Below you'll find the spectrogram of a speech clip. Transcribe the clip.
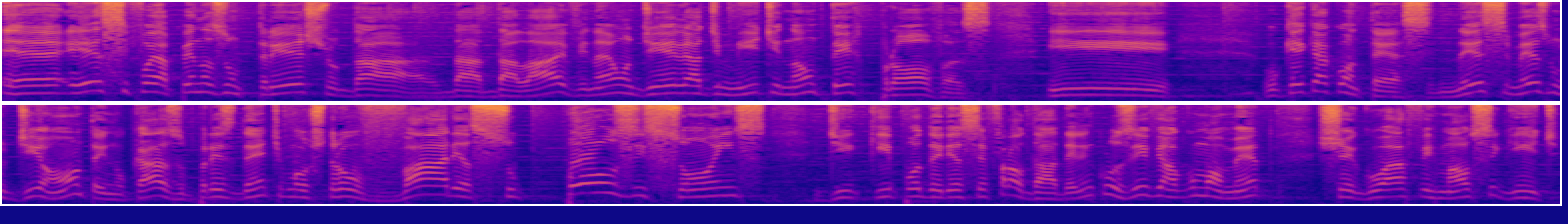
é, esse foi apenas um trecho da, da, da live, né? Onde ele admite não ter provas. E o que que acontece? Nesse mesmo dia, ontem, no caso, o presidente mostrou várias suposições de que poderia ser fraudado. Ele, inclusive, em algum momento, chegou a afirmar o seguinte:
